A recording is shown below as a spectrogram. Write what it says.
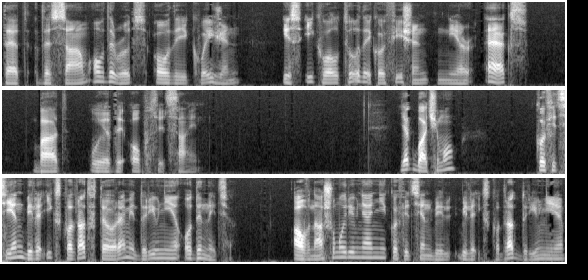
that the sum of the roots of the equation is equal to the coefficient near x, but with the opposite sign. Як бачимо, коефіцієнт біля х квадрат в теоремі дорівнює одиниця. А в нашому рівнянні коефіцієнт біля х квадрат дорівнює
